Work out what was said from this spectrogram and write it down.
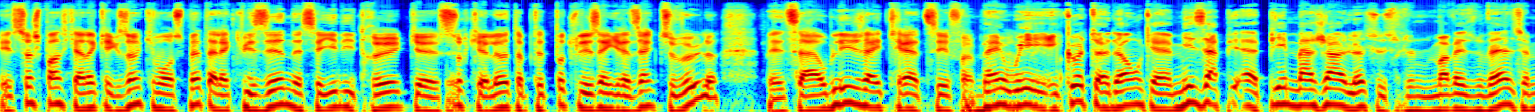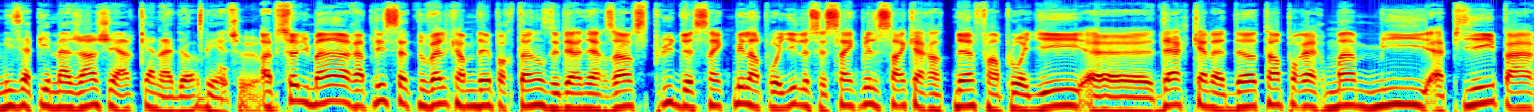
Et ça, je pense qu'il y en a quelques-uns qui vont se mettre à la cuisine, essayer des trucs. Euh, sûr que là, t'as peut-être pas tous les ingrédients que tu veux, là, mais ça oblige à être créatif. Un Ben peu, oui, écoute, euh, donc, euh, mise à, pi- à pied majeur, là, c'est c'est une mauvaise nouvelle, ça, mise à pied majeur chez Air Canada, bien sûr. Absolument. Rappelez cette nouvelle comme d'importance des dernières heures. C'est plus de 5000 employés. Là, c'est 5149 employés euh, d'Air Canada temporairement mis à pied par,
